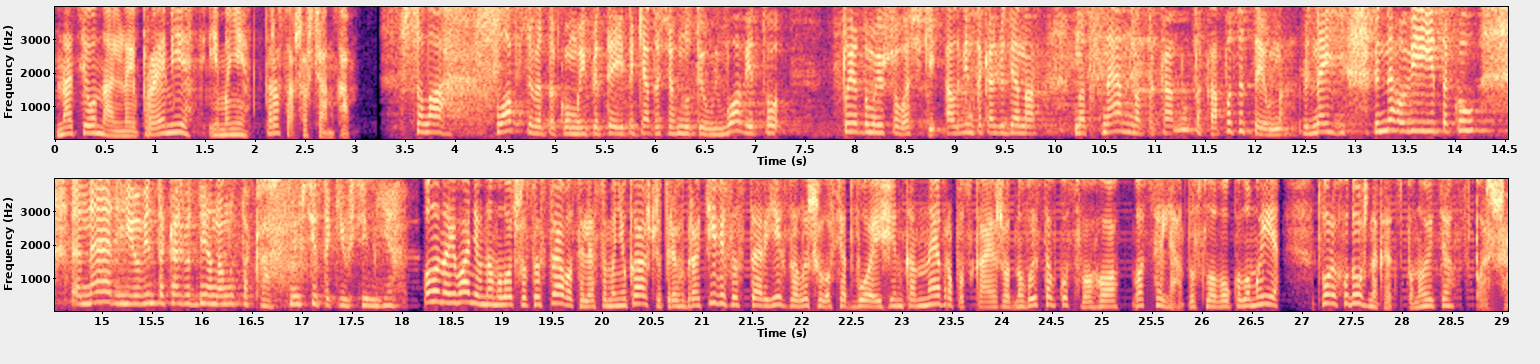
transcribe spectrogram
національної премії імені Тараса Шевченка. З села хлопцеве такому і піти, і таке досягнути у Львові, то, то я думаю, що важкі. Але він така людина натхненна, така, ну така позитивна. Від неї від нього віє таку енергію. Він така людина, ну така. Ми всі такі в сім'ї. Олена Іванівна, молодша сестра Василя Семенюка, з чотирьох братів і сестер їх залишилося двоє. Жінка не пропускає жодну виставку свого Василя. До слова у Коломиї твори художника експонуються вперше.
